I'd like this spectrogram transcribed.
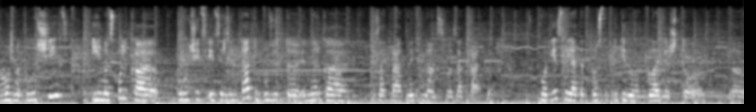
можно получить и насколько получить эти результаты будет э, энергозатратно и финансово затратно. Вот если я так просто прикидывала в голове, что э,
